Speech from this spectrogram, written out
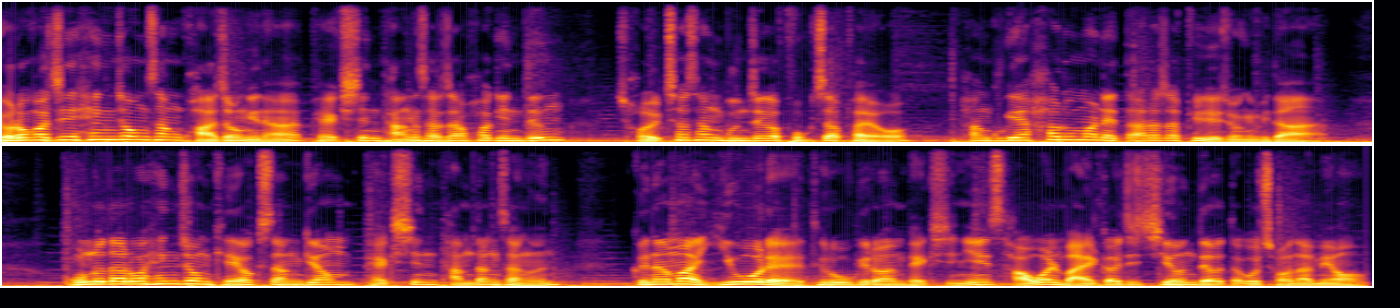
여러 가지 행정상 과정이나 백신 당사자 확인 등 절차상 문제가 복잡하여 한국에 하루 만에 따라잡힐 예정입니다. 고노다로 행정개혁상 겸 백신 담당상은 그나마 2월에 들어오기로 한 백신이 4월 말까지 지연되었다고 전하며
